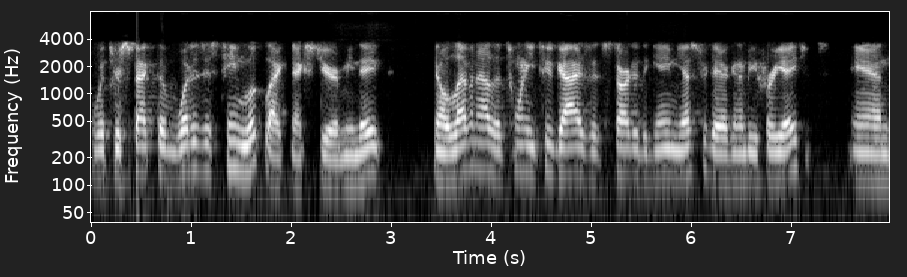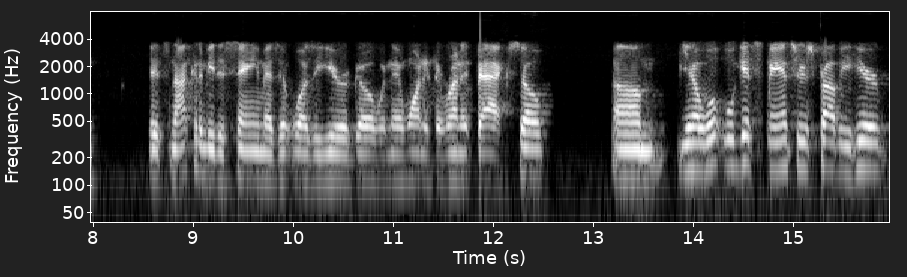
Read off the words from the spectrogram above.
with respect to what does this team look like next year. I mean, they you know, 11 out of the 22 guys that started the game yesterday are going to be free agents. And it's not going to be the same as it was a year ago when they wanted to run it back. So, um, you know, we'll, we'll get some answers probably here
